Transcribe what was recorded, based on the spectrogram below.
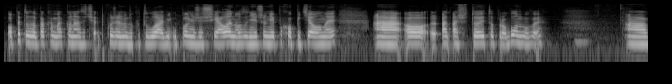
opäť to zopakujem ako na začiatku, že jednoducho tu vládne úplne, že šialenosť, niečo nepochopiteľné a, o, a, a že to je to problémové. A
